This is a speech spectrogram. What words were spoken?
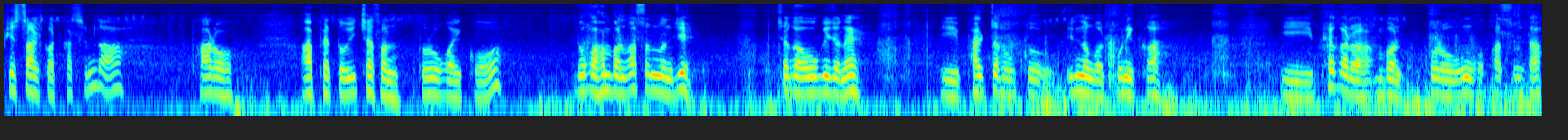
비쌀 것 같습니다. 바로 앞에 또 2차선 도로가 있고 누가 한번 왔었는지 제가 오기 전에 이 발자국도 있는 걸 보니까 이 폐가를 한번 보러 온 것 같습니다.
